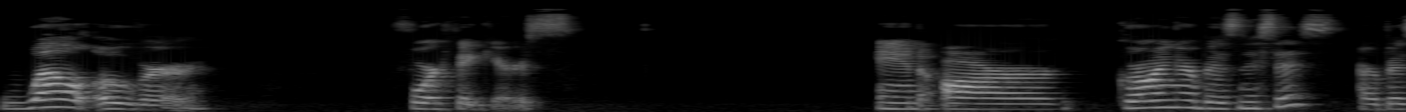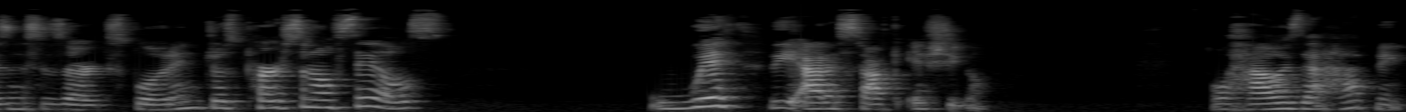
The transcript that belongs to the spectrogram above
well over four figures and are growing our businesses. Our businesses are exploding, just personal sales with the out of stock issue. Well, how is that happening?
